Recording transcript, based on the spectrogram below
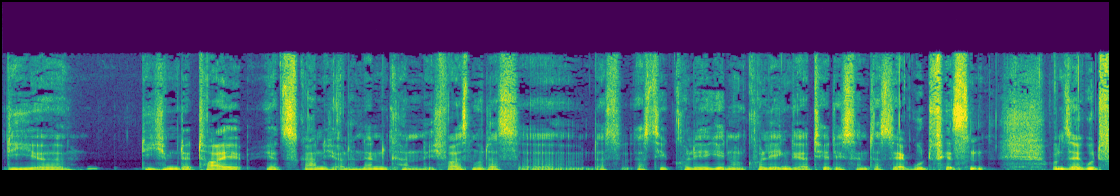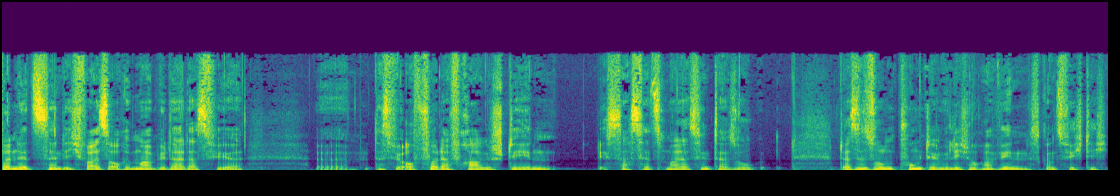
die, äh, die ich im Detail jetzt gar nicht alle nennen kann. Ich weiß nur, dass, äh, dass, dass die Kolleginnen und Kollegen, die da tätig sind, das sehr gut wissen und sehr gut vernetzt sind. Ich weiß auch immer wieder, dass wir, dass wir oft vor der Frage stehen, ich sag's jetzt mal, das sind da so, das ist so ein Punkt, den will ich noch erwähnen, das ist ganz wichtig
